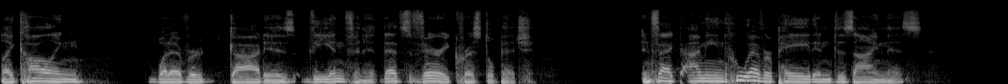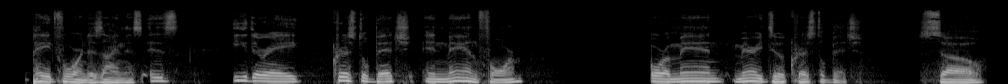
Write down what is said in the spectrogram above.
Like calling whatever God is the infinite, that's very crystal bitch. In fact, I mean, whoever paid and designed this, paid for and designed this, is either a crystal bitch in man form or a man married to a crystal bitch. So,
